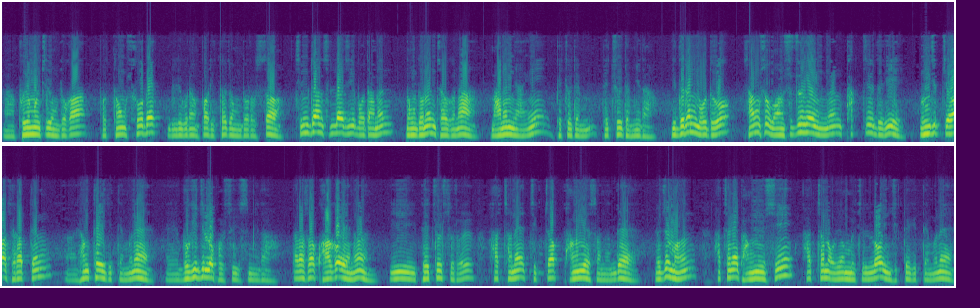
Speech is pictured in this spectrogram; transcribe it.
아, 부유물질 농도가 보통 수백 밀리그램 퍼 리터 정도로서 침전 슬러지보다는 농도는 적으나 많은 양이 배출됨- 배출됩니다. 이들은 모두 상수 원수 중에 있는 탁질들이 응집제와 결합된 어, 형태이기 때문에 에, 무기질로 볼 수 있습니다. 따라서 과거에는 이 배출수를 하천에 직접 방류했었는데 요즘은 하천에 방류 시 하천 오염물질로 인식되기 때문에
